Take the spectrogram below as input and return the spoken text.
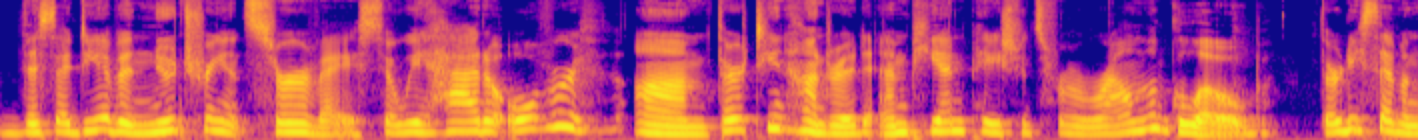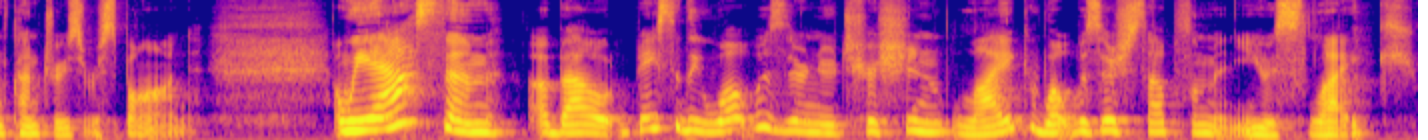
this idea of a nutrient survey. So, we had over um, 1,300 MPN patients from around the globe, 37 countries respond. And we asked them about basically what was their nutrition like, what was their supplement use like.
